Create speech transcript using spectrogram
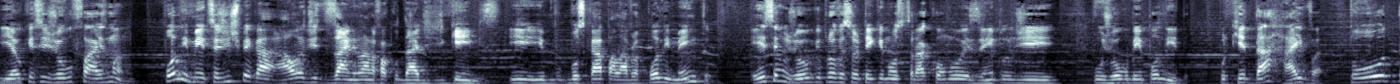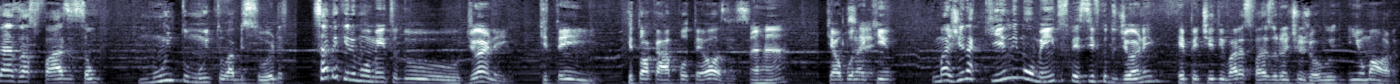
E é o que esse jogo faz, mano. Polimento, se a gente pegar a aula de design lá na faculdade de games e, e bu- buscar a palavra polimento, esse é um jogo que o professor tem que mostrar como exemplo de um jogo bem polido. Porque dá raiva. Todas as fases são muito, muito absurdas. Sabe aquele momento do Journey que tem. que toca a apoteoses? Aham. Que é o bonequinho. Imagina aquele momento específico do Journey repetido em várias fases durante um jogo em uma hora.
